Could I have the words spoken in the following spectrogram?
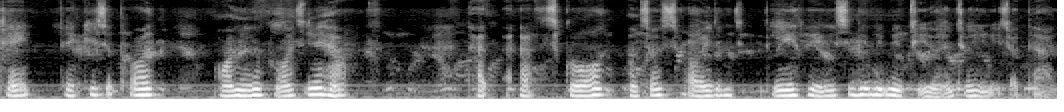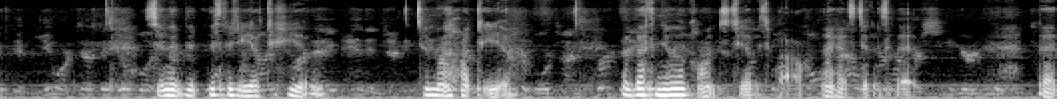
Okay, thank you support all unicorns you have. At, at school, I'm so sorry the three things didn't mean to you and two years of that. Send this video to you, to my heart to you. I left unicorns too as well. I got stickers of it. But That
